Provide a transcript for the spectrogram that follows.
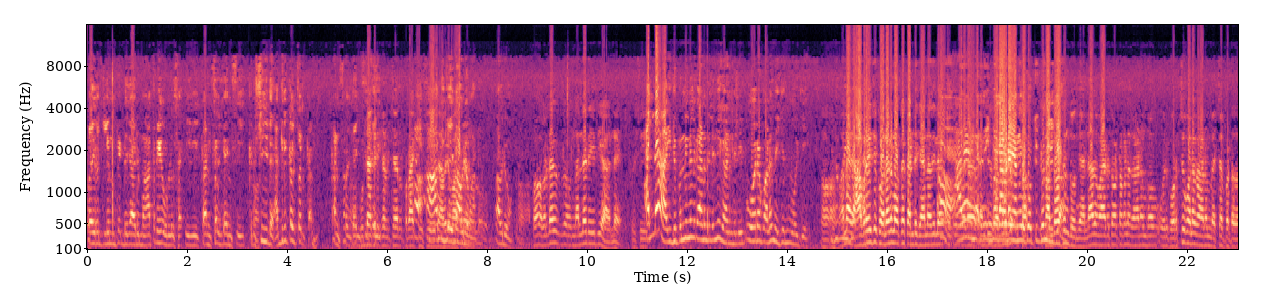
പ്രൈവറ്റ് ലിമിറ്റഡുകാർ മാത്രമേ ഉള്ളൂ ഈ കൺസൾട്ടൻസി കൃഷിയുടെ അഗ്രികൾച്ചർ കൺസൾട്ടൻസി അഗ്രികൾച്ചർ പ്രാക്ടീസ് അവർ മാത്രം ഉള്ളൂ. അവർ മാത്രം അപ്പൊ അവരുടെ നല്ല രീതിയാ അല്ലേ കൃഷി? അല്ല ഇതിപ്പോ നിങ്ങൾ കാണുന്നില്ല നീ കാണുന്നില്ല. ഇപ്പൊ ഓരോ പടം നിൽക്കുന്നു ആ. അല്ല ആവറേജ് കൊലകളൊക്കെ കണ്ട് ഞാൻ അതിൽ. സന്തോഷം തോന്നി. അല്ലാതെ വാഴത്തോട്ടങ്ങൾ കാണുമ്പോൾ ഒരു കുറച്ച് കൊല കാണും മെച്ചപ്പെട്ടത്.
